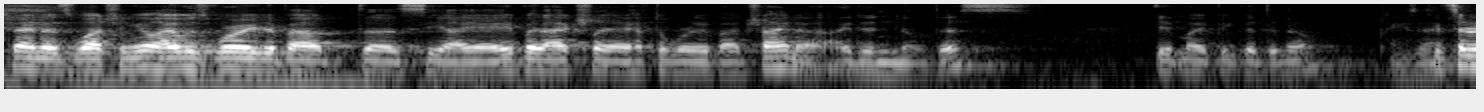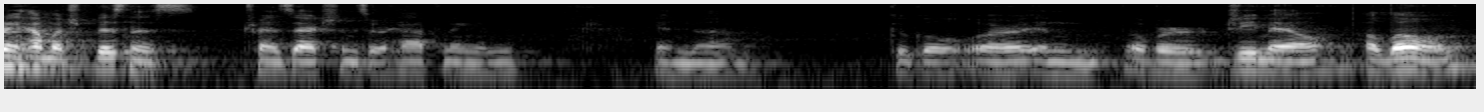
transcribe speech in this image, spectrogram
China's watching you. I was worried about the CIA, but actually, I have to worry about China. I didn't know this. It might be good to know, exactly. considering how much business transactions are happening in in um, Google or in over Gmail alone.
